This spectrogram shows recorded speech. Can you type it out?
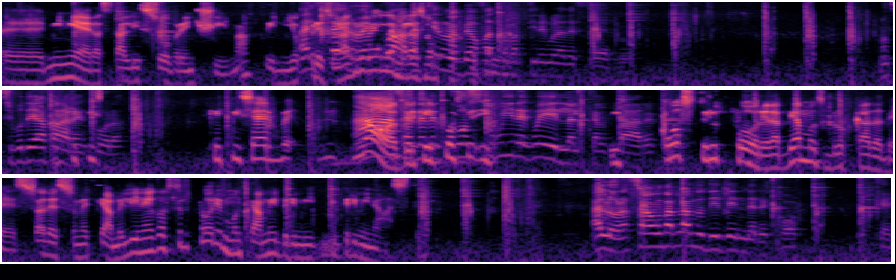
eh, miniera sta lì sopra in cima, quindi io ho Ma preso una trivella e me la perché sono non abbiamo fatto partire quella del ferro? Non si poteva fare Perché ti- ancora? Che ti serve? No, ah, serve perché il, per costru- il- costruire quella il il calcare. costruttore l'abbiamo sbloccato adesso. Adesso mettiamo in linea i costruttori e montiamo i primi, i primi nastri. Allora, stavamo parlando di vendere il corpo. Ok.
